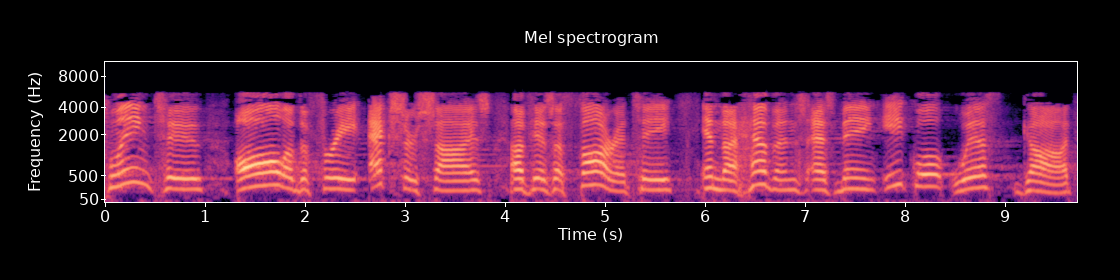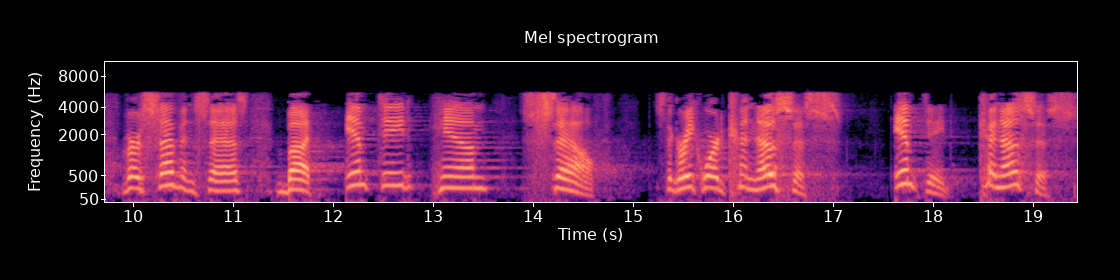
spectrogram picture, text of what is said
cling to all of the free exercise of his authority in the heavens as being equal with God. Verse 7 says, but emptied himself. It's the Greek word kenosis. Emptied. Kenosis.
